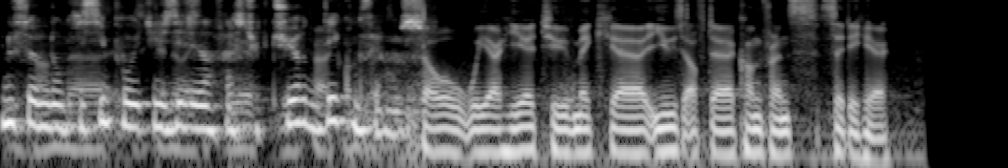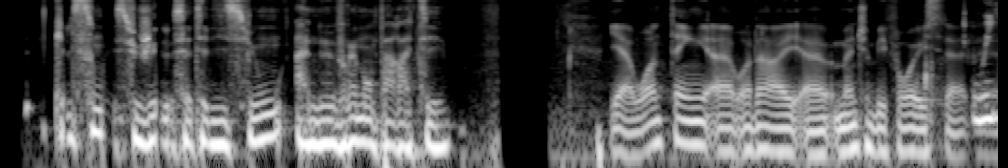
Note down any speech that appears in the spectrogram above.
Nous sommes donc ici pour utiliser les infrastructures des conférences. Quels sont les sujets de cette édition à ne vraiment pas rater? Oui,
